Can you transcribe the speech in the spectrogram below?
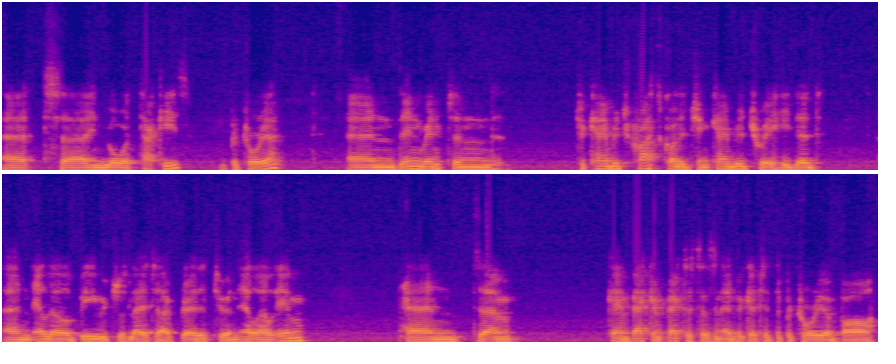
at, uh, in law at in Pretoria, and then went and to Cambridge, Christ College in Cambridge, where he did an LLB, which was later upgraded to an LLM, and um, came back and practiced as an advocate at the Pretoria Bar.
